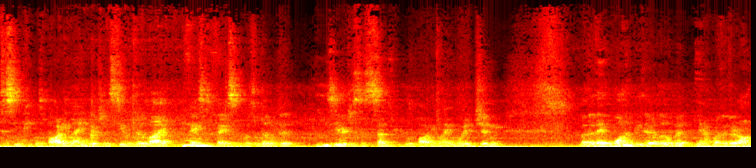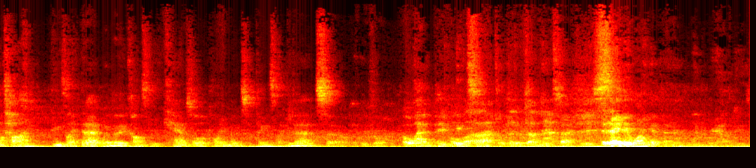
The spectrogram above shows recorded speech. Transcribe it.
to see people's body language and see what they're like face to face. It was a little bit easier just to sense people's body language and whether they want to be there a little bit, you know, whether they're on time, things like that, whether they constantly cancel appointments things like that. So We've all, all had people uh, that have done that. exactly, say they want to get better, and the reality is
